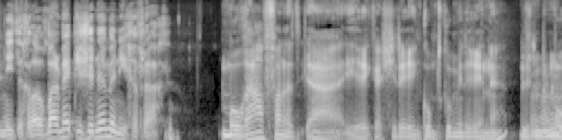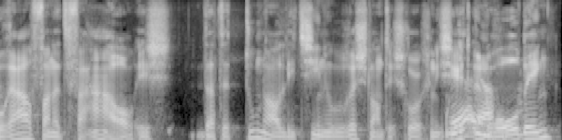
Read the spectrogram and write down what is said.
Niet te geloven. Waarom heb je zijn nummer niet gevraagd? Moraal van het. Ja, Erik, als je erin komt, kom je erin. Hè? Dus Mhm. de moraal van het verhaal is dat het toen al liet zien hoe Rusland is georganiseerd. Ja, ja. Een holding.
